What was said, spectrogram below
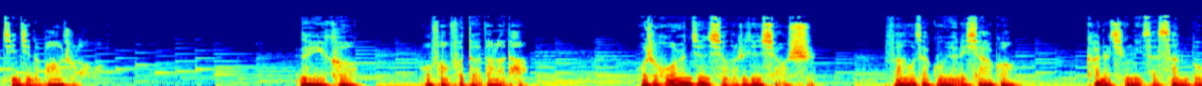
紧紧的抱住了我。那一刻，我仿佛得到了他。我是忽然间想到这件小事，饭后在公园里瞎逛，看着情侣在散步。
